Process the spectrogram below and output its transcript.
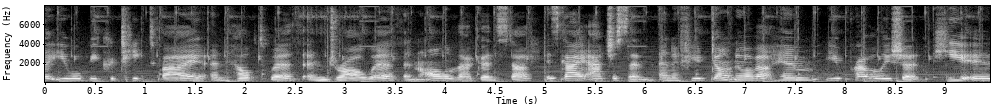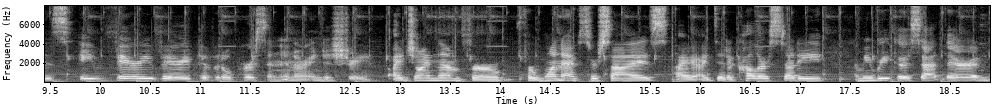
that you will be critiqued by and helped with and draw with and all of that good stuff is Guy Aitchison. And if you don't know about him, you probably should. He is a very, very pivotal person in our industry. I joined them for for one exercise. I, I did a color study. I mean, Rico sat there and,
